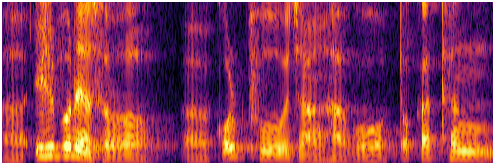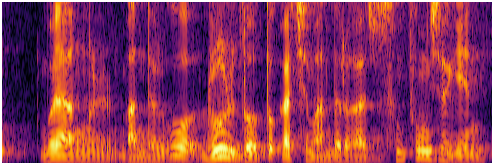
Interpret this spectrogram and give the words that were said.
어, 일본에서 어, 골프장하고 똑같은 모양을 만들고 룰도 똑같이 만들어가지고 선풍적인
